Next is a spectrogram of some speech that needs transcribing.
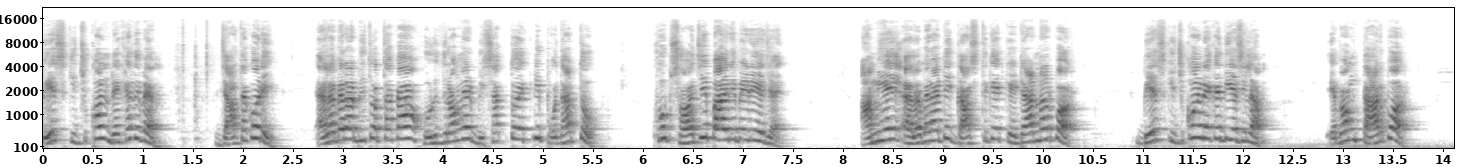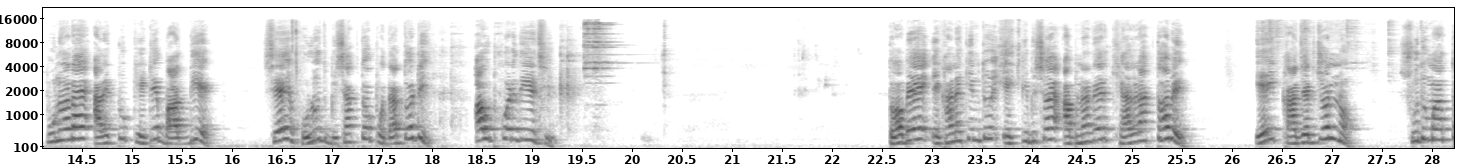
বেশ কিছুক্ষণ রেখে দেবেন। যাতে করে অ্যালোভেরার ভিতর থাকা হলুদ রঙের বিষাক্ত একটি পদার্থ খুব সহজেই বাইরে বেরিয়ে যায়। আমি এই অ্যালোভেরাটি গাছ থেকে কেটে আনার পর বেশ কিছুক্ষণ রেখে দিয়েছিলাম এবং তারপর পুনরায় আরেকটু কেটে বাদ দিয়ে সেই হলুদ বিষাক্ত পদার্থটি আউট করে দিয়েছি। তবে এখানে কিন্তু একটি বিষয় আপনাদের খেয়াল রাখতে হবে। এই কাজের জন্য শুধুমাত্র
